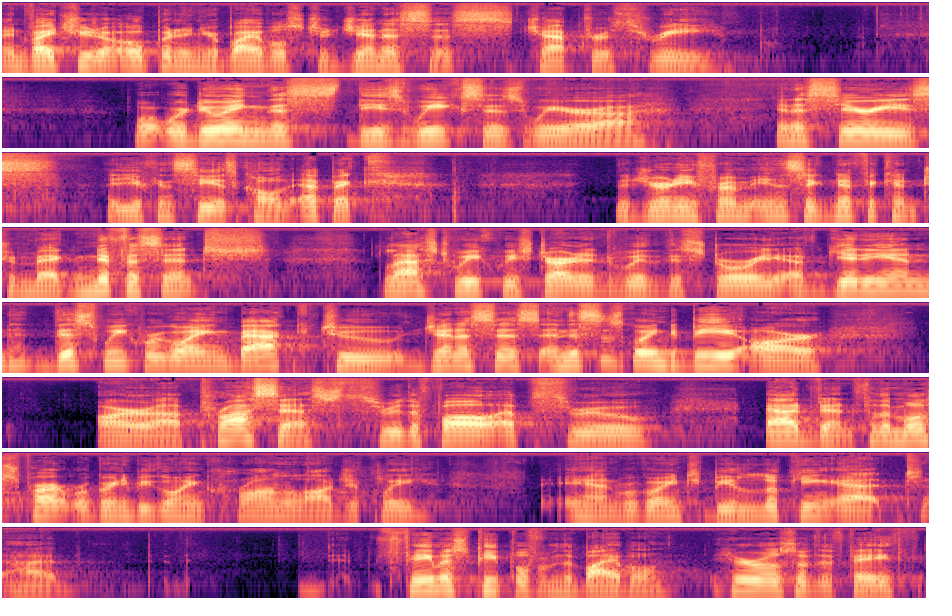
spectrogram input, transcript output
I invite you to open in your Bibles to Genesis chapter 3. What we're doing this, these weeks is we're uh, in a series that you can see is called Epic The Journey from Insignificant to Magnificent. Last week we started with the story of Gideon. This week we're going back to Genesis, and this is going to be our, our uh, process through the fall up through Advent. For the most part, we're going to be going chronologically, and we're going to be looking at uh, famous people from the Bible, heroes of the faith,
